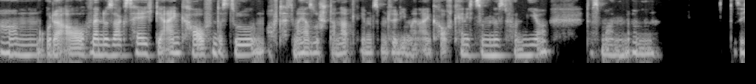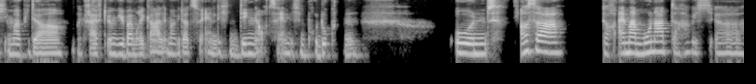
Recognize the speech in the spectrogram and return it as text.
Ähm, oder auch, wenn du sagst, hey, ich gehe einkaufen, dass du, oft hat man ja so Standardlebensmittel, die man einkauft, kenne ich zumindest von mir, dass man ähm, sich immer wieder, man greift irgendwie beim Regal immer wieder zu ähnlichen Dingen, auch zu ähnlichen Produkten. Und außer doch einmal im Monat, da habe ich äh,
